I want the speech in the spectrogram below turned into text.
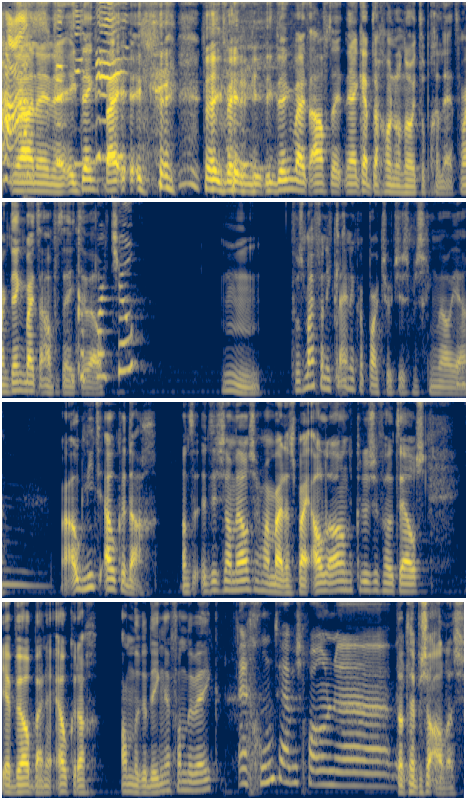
Ja, nee, nee. Ik denk bij... Ik, nee, ik weet het niet. Ik denk bij het avondeten... Nee, ik heb daar gewoon nog nooit op gelet. Maar ik denk bij het avondeten wel. Carpaccio? Hmm. Volgens mij van die kleine carpaccio'tjes misschien wel, ja. Hmm. Maar ook niet elke dag. Want het is dan wel, zeg maar, maar dat is bij alle all-inclusive hotels. Je hebt wel bijna elke dag andere dingen van de week. En groente hebben ze gewoon... eh, Dat hebben ze alles.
